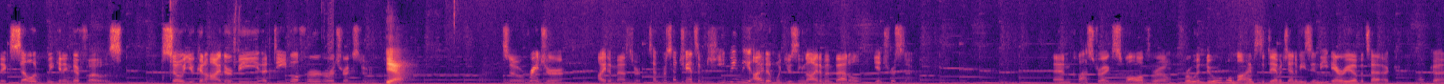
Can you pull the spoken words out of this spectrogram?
They excel at weakening their foes. So you can either be a debuffer or a trickster. yeah So, Ranger, Item Master, 10% chance of keeping the item when using an item in battle. Interesting. And Class Strike, Swallow Throw. Throw innumerable knives to damage enemies in the area of attack. Okay.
